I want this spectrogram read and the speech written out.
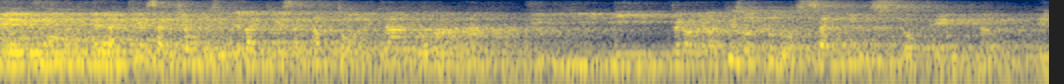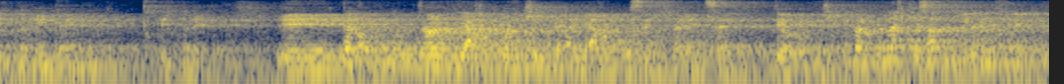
eh, nella chiesa, diciamo così, nella chiesa cattolica romana, i- i- però nella chiesa ortodossa il ministro è il, è il prete. è il prete. Eh, però non andiamo, non ci impelaghiamo in queste differenze teologiche, però nella chiesa latina in effetti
